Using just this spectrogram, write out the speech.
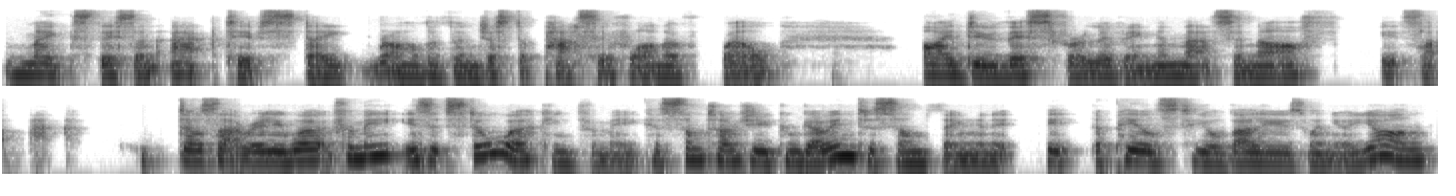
makes this an active state rather than just a passive one of, well, I do this for a living and that's enough. It's like, does that really work for me? Is it still working for me? Because sometimes you can go into something and it, it appeals to your values when you're young.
